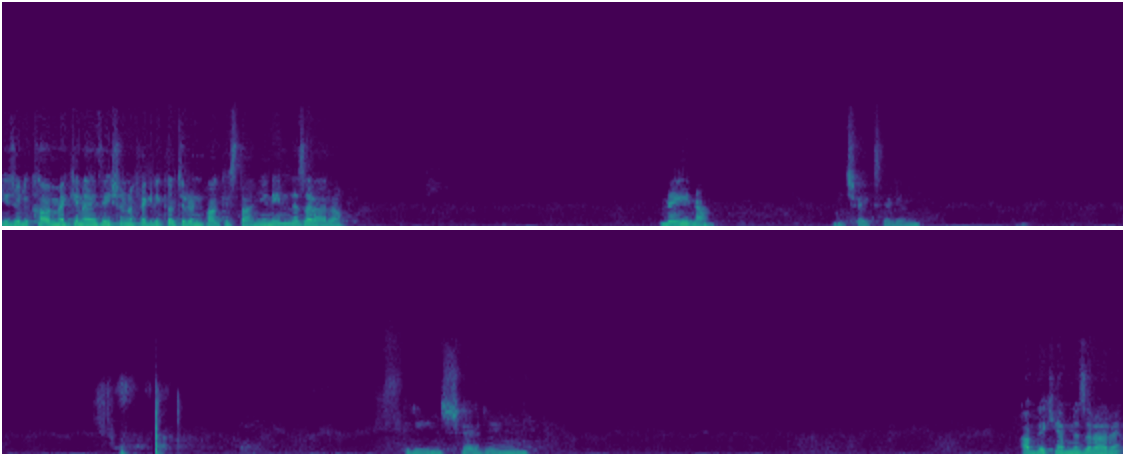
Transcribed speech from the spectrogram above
ये जो लिखा हुआ mechanization of agriculture in Pakistan ये नहीं नज़र आ रहा? नहीं ना। अच्छा एक सेकेंड स्क्रीन शेयरिंग आप देखिए अब नज़र आ रहा है?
